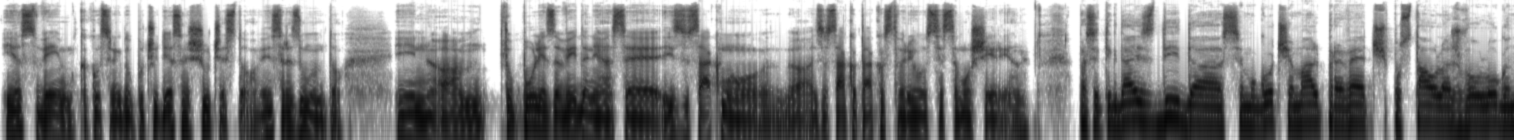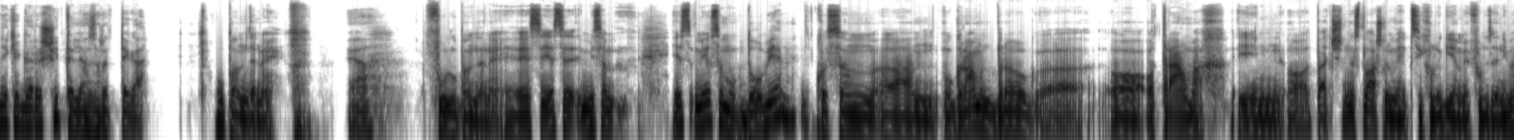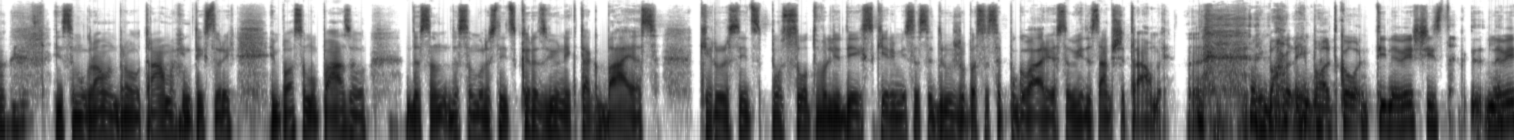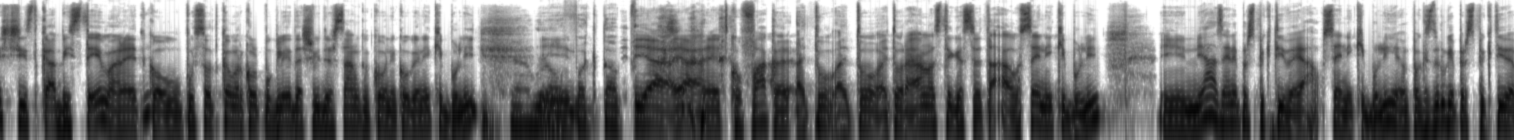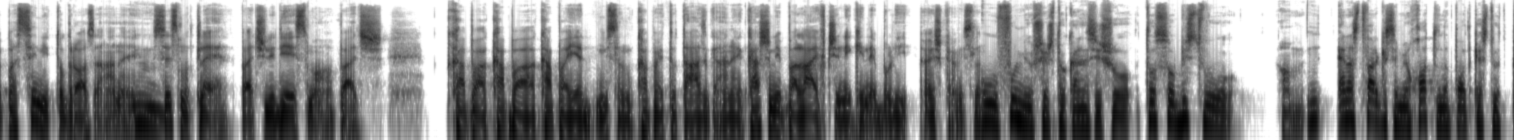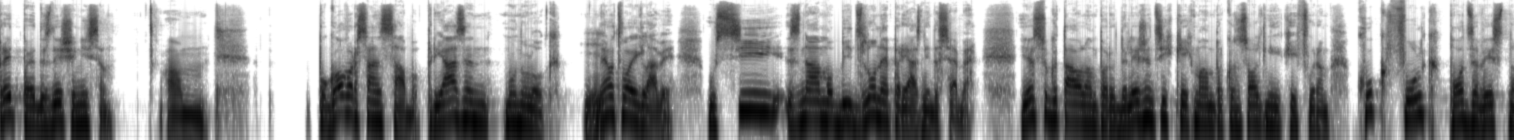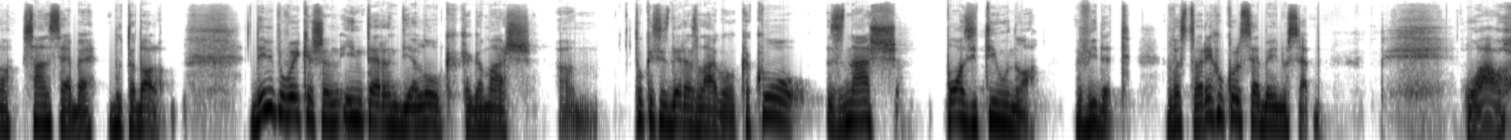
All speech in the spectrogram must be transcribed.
jaz vem, kako se nekdo počuti, jaz sem šel čez to, jaz razumem to. In um, to polje zavedanja se iz, vsakmu, uh, iz vsako tako stvarjo samo širi. Ne? Pa se ti kdaj zdi, da se mogoče mal preveč postavljaš v vlogo nekega rešitelja zaradi tega? Upam, da ne. Ja. Ful upam, da ne. Jaz, jaz, mislim, jaz imel sem obdobje, ko sem um, ogromno bral uh, o, o travmah in o, pač, na splošno me psihologija me ful zanima. In sem ogromno bral o travmah in teh stvarih. In pa sem opazil, da sem, da sem v resnici kar razvil nek tak bias, ker v resnici posod v ljudeh, s katerimi sem se družil, pa sem se pogovarjal, sem videl sam še travme. in pa, in pa tako, ti ne veš čist, ne veš čist, kaj bi s tem, ne, tako posod, kamorkoli pogledaš, vidiš sam, kako nekoga nekaj boli. Yeah, ja, ja, ne, tako fuck, je to, to, to realnost tega sveta, vse nekaj boli. In ja, z ene perspektive, ja, vse nekaj boli, ampak z druge perspektive pa se ni to groza. Mm. Vse smo tle, pač ljudje smo. Pač, Kaj pa, kaj, pa, kaj, pa je, mislim, kaj pa je to tazga? Kakšen je pa life, če nekaj ne boli? Veš, kaj mislim? V filmu še to, kaj si šel. To so v bistvu um, ena stvar, ki sem jo hotel na podkastu odpreti, pa je, da zdaj še nisem. Um, pogovor sam s sabo, prijazen monolog. Mhm. Ne v tvoji glavi. Vsi znamo biti zelo neprijazni do sebe. Jaz ugotavljam pri udeležencih, ki jih imam, pri konsultingih, ki jih furam, koliko folk podzavestno sam sebe buta dol. Da mi povej, kaj je še en intern dialog, ki ga imaš, um, to, kar si zdaj razlagal, kako znaš pozitivno videti v stvarih okoli sebe in vse. Wow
